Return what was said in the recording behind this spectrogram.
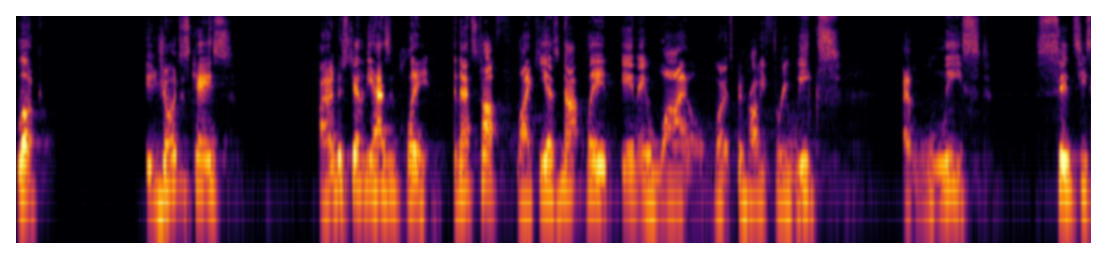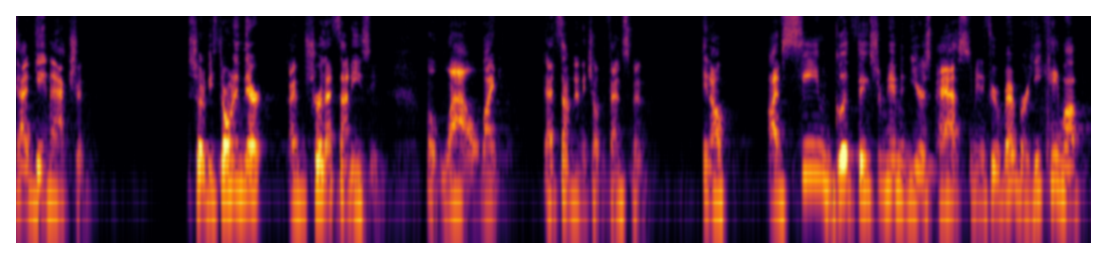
Look, in Jones's case, I understand that he hasn't played, and that's tough. Like he has not played in a while. Well, it's been probably three weeks at least since he's had game action. So to be thrown in there, I'm sure that's not easy. But wow, like that's not an NHL defenseman you know, I've seen good things from him in years past. I mean, if you remember, he came up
